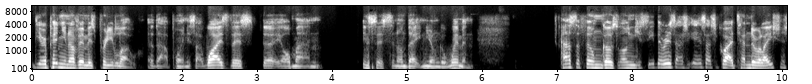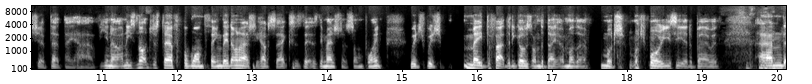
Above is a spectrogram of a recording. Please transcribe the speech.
your opinion of him is pretty low at that point. It's like, why is this dirty old man insisting on dating younger women. As the film goes along, you see there is actually it's actually quite a tender relationship that they have, you know, and he's not just there for one thing. They don't actually have sex, as they, as they mentioned at some point, which which made the fact that he goes on to date her mother much much more easier to bear with, and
